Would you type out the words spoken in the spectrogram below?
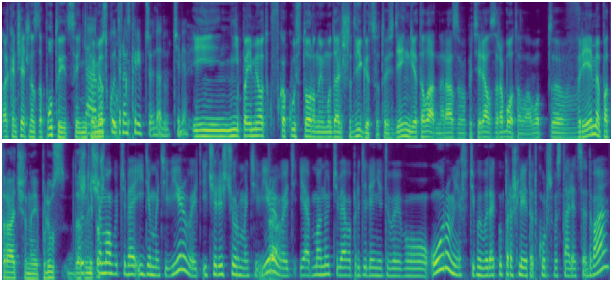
окончательно запутается и не да, поймет, русскую транскрипцию дадут тебе. и не поймет, в какую сторону ему дальше двигаться. То есть деньги это ладно, разово потерял, заработал. А вот э, время потраченное, плюс даже Тут не еще то, что... могут тебя и демотивировать, и чересчур мотивировать, и обмануть тебя в определении твоего уровня, что типа вы, вы прошли этот курс, вы стали C2,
